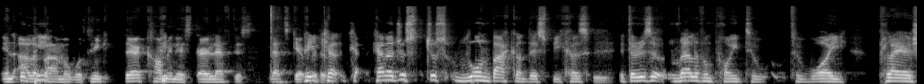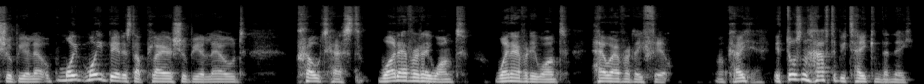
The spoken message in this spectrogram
in but Alabama Pete, will think they're communists, they're leftists. Let's get Pete, rid of can, can I just just run back on this because mm if there is a relevant point to to why players should be allowed. My my bit is that players should be allowed protest whatever they want, whenever they want, however they feel. Okay, yeah. it doesn't have to be taking the knee,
